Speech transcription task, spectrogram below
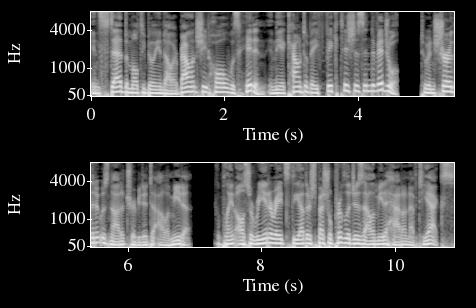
Instead, the multi billion dollar balance sheet hole was hidden in the account of a fictitious individual to ensure that it was not attributed to Alameda. Complaint also reiterates the other special privileges Alameda had on FTX,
